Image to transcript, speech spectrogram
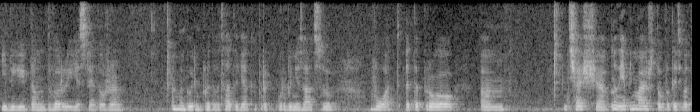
или там дворы, если это уже мы говорим про 20 век и про урбанизацию. Вот, это про эм, чаще, ну, я понимаю, что вот эти вот,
